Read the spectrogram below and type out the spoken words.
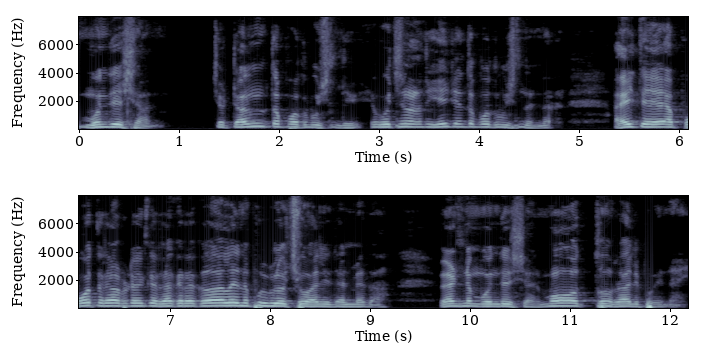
ముందేశాను. చెట్టు అంతా పూత పూసింది. వచ్చిన వాళ్ళంతా ఏంటి ఎంత పూత పూసింది అన్నారు. అయితే ఆ పూత రావడానికి రకరకాలైన పురుగులు వచ్చేవాళ్ళు దాని మీద. వెంటనే ముందేశాను. మొత్తం రాలిపోయినాయి.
